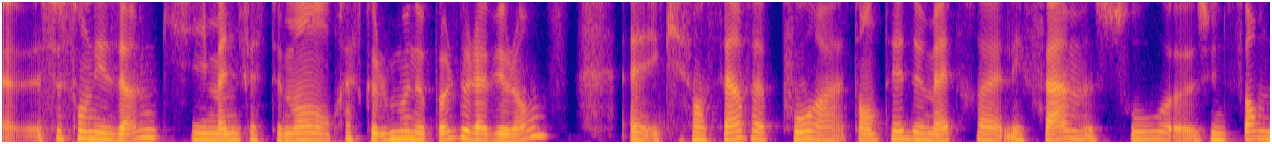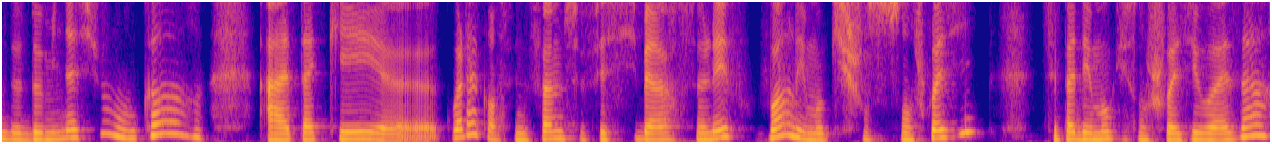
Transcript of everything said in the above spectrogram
Euh, ce sont les hommes qui manifestement ont presque le monopole de la violence et qui s'en servent pour euh, tenter de mettre euh, les femmes sous une forme de domination encore, à attaquer. voilà, quand une femme se fait cyberharceler, il faut voir les mots qui sont choisis. C'est pas des mots qui sont choisis au hasard.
